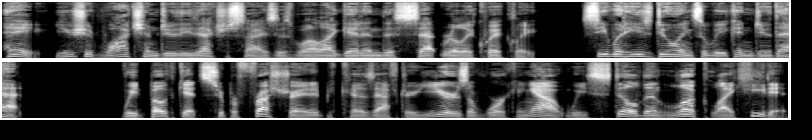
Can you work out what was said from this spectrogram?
Hey, you should watch him do these exercises while I get in this set really quickly. See what he's doing so we can do that. We'd both get super frustrated because after years of working out, we still didn't look like he did.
